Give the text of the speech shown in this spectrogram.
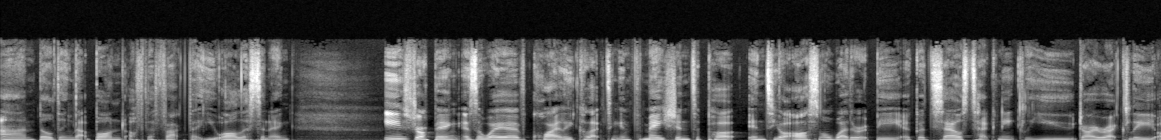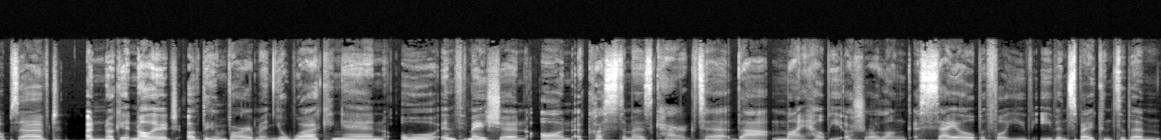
and building that bond off the fact that you are listening. Eavesdropping is a way of quietly collecting information to put into your arsenal, whether it be a good sales technique you directly observed, a nugget knowledge of the environment you're working in or information on a customer's character that might help you usher along a sale before you've even spoken to them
